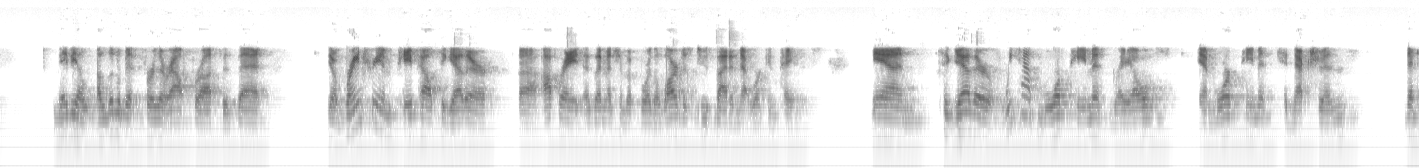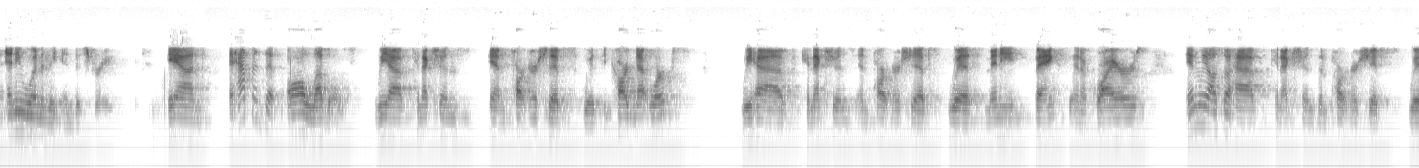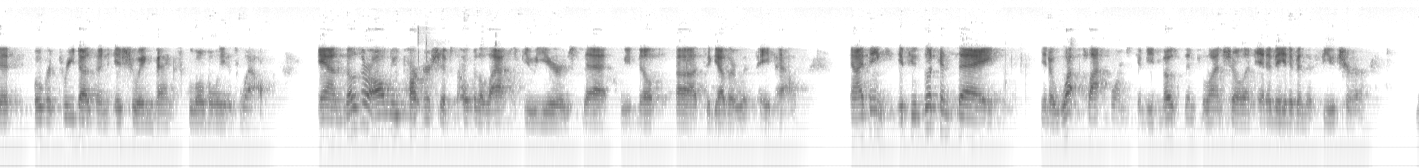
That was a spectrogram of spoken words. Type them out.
maybe a, a little bit further out for us is that you know, Braintree and PayPal together uh, operate, as I mentioned before, the largest two-sided network in payments. And together, we have more payment rails and more payment connections than anyone in the industry. And it happens at all levels. We have connections and partnerships with the card networks. We have connections and partnerships with many banks and acquirers and we also have connections and partnerships with over three dozen issuing banks globally as well. And those are all new partnerships over the last few years that we built uh, together with PayPal. And I think if you look and say, you know, what platforms can be most influential and innovative in the future,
